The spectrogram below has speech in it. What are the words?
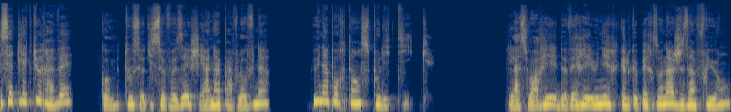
Cette lecture avait, comme tout ce qui se faisait chez Anna Pavlovna, une importance politique. La soirée devait réunir quelques personnages influents,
